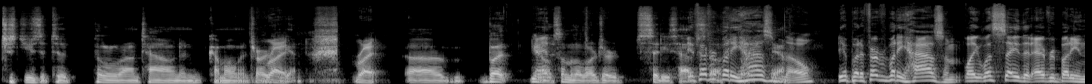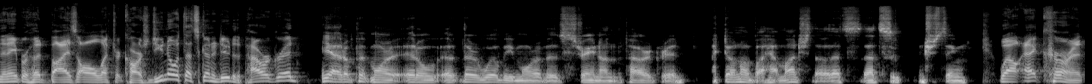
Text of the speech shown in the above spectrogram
just use it to piddle around town and come home and charge Right. again. Right. Um, but you know, some of the larger cities have. if stuff, everybody but, has them yeah. though yeah but if everybody has them like let's say that everybody in the neighborhood buys all electric cars do you know what that's going to do to the power grid Yeah, it'll put more. It'll. Uh, there will be more of a strain on the power grid. I don't know about how much though. That's that's interesting. well at current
